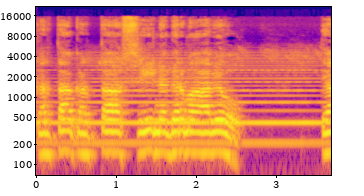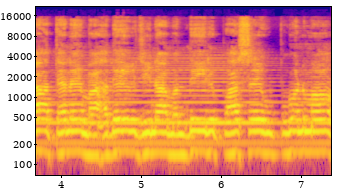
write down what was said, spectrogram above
કરતા કરતા શ્રીનગરમાં આવ્યો. ત્યાં તેને મહાદેવજીના મંદિર પાસે ઉપવનમાં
